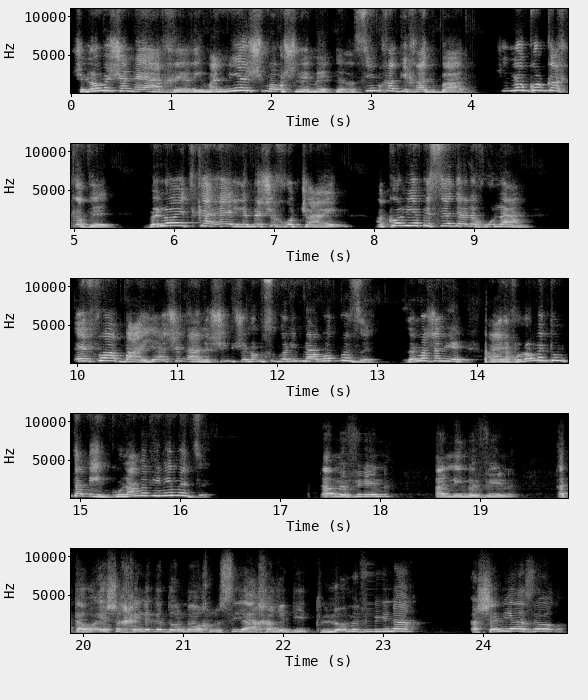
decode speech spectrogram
שלא משנה האחר, אם אני אשמור שני מטר, אשים חתיכת בד, שלא כל כך כבד, ולא אתקהל למשך חודשיים, הכל יהיה בסדר לכולם. איפה הבעיה של האנשים שלא מסוגלים לעמוד בזה? זה מה שאני... הרי אנחנו לא מטומטמים, כולם מבינים את זה. אתה מבין, אני מבין, אתה רואה שחלק גדול מהאוכלוסייה החרדית לא מבינה, השם יעזור,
